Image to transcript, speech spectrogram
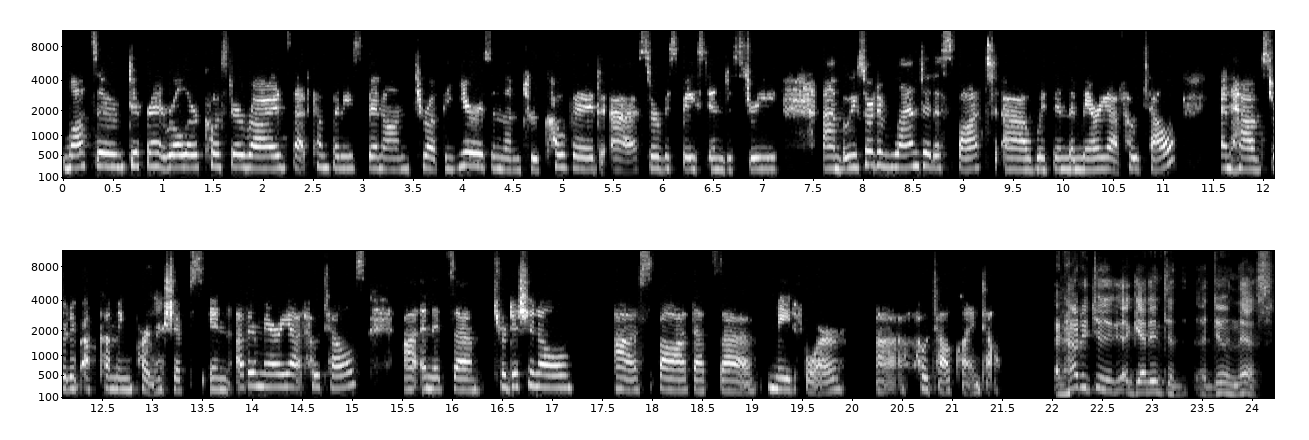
lots of different roller coaster rides that company's been on throughout the years and then through covid uh, service-based industry. Um, but we sort of landed a spot uh, within the marriott hotel and have sort of upcoming partnerships in other marriott hotels. Uh, and it's a traditional uh, spa that's uh, made for uh, hotel clientele. And how did you get into doing this?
